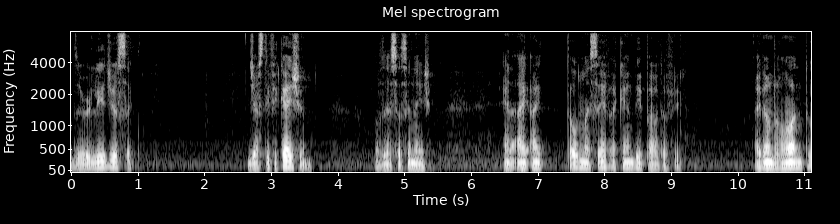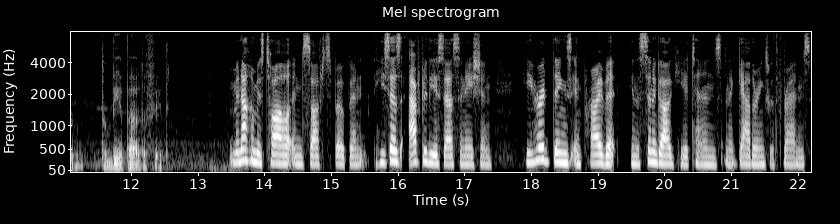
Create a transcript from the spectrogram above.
the religious justification of the assassination. And I, I told myself I can't be part of it. I don't want to, to be a part of it. Menachem is tall and soft spoken. He says after the assassination, he heard things in private in the synagogue he attends and at gatherings with friends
